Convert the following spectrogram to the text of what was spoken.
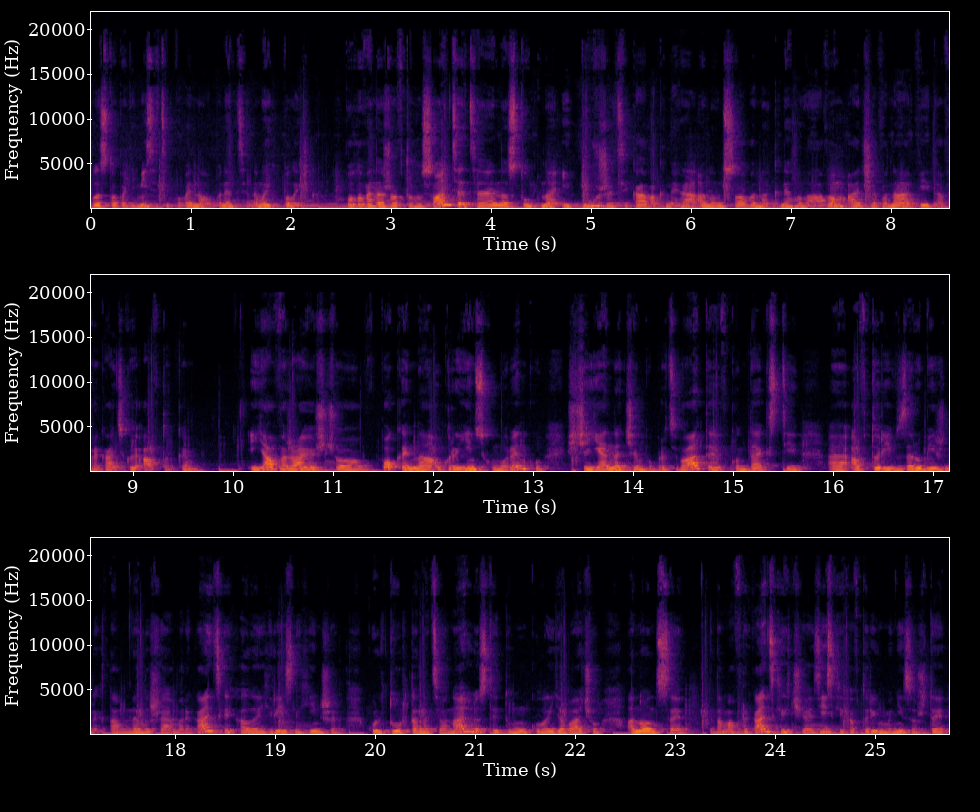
в листопаді місяці повинна опинитися на моїх поличках. Половина жовтого сонця це наступна і дуже цікава книга, анонсована книголавом, адже вона від африканської авторки. І я вважаю, що поки на українському ринку ще є над чим попрацювати в контексті е, авторів зарубіжних, там не лише американських, але й різних інших культур та національностей. Тому, коли я бачу анонси там африканських чи азійських авторів, мені завжди е,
